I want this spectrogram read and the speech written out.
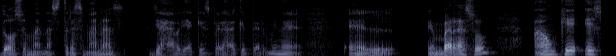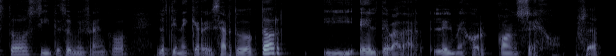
dos semanas, tres semanas, ya habría que esperar a que termine el embarazo. Aunque esto, si te soy muy franco, lo tiene que revisar tu doctor y él te va a dar el mejor consejo. O sea,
